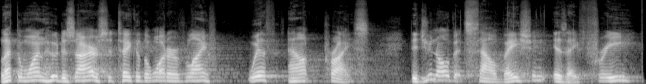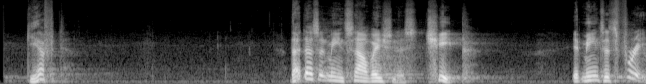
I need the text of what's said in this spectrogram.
Let the one who desires to take of the water of life without price. Did you know that salvation is a free gift? That doesn't mean salvation is cheap, it means it's free.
